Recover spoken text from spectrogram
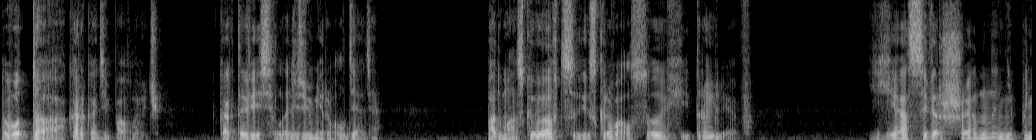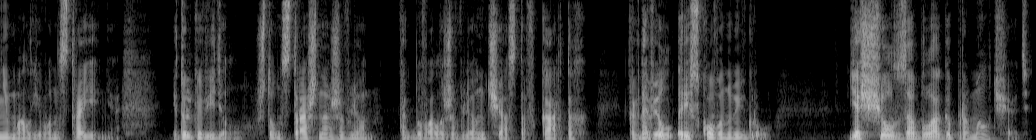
Вот так, Аркадий Павлович, как-то весело резюмировал дядя. Под маской овцы скрывался хитрый лев. Я совершенно не понимал его настроения и только видел, что он страшно оживлен, как бывал оживлен часто в картах, когда вел рискованную игру. Я счел за благо промолчать,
